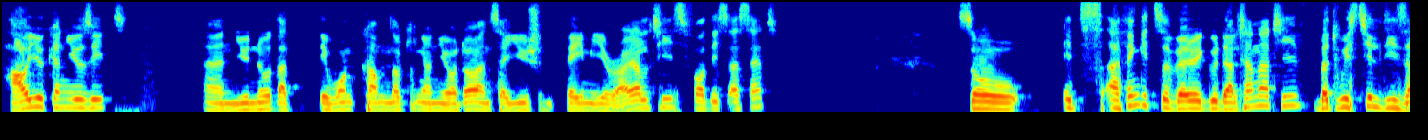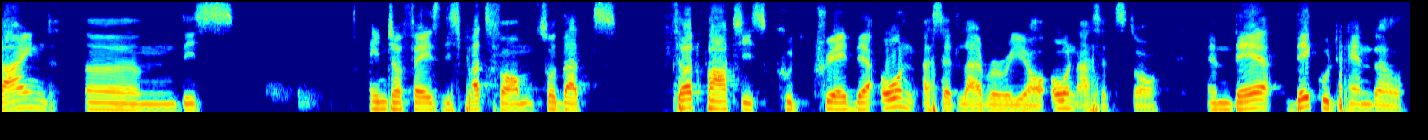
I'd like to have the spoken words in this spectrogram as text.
how you can use it. And you know that they won't come knocking on your door and say, you should pay me royalties for this asset. So it's I think it's a very good alternative, but we still designed um, this interface, this platform, so that third parties could create their own asset library or own asset store, and there they could handle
